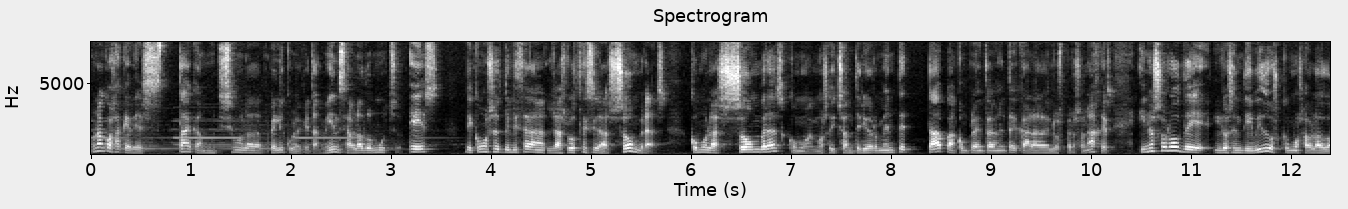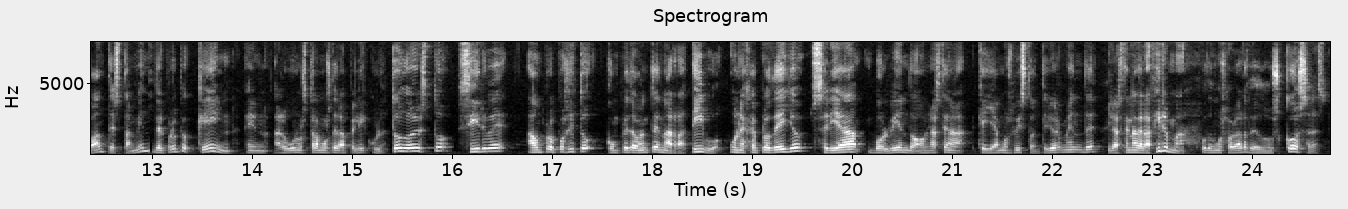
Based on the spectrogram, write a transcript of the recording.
Una cosa que destaca muchísimo la película, que también se ha hablado mucho, es de cómo se utilizan las luces y las sombras. Cómo las sombras, como hemos dicho anteriormente, tapan completamente la cara de los personajes. Y no solo de los individuos, como hemos hablado antes, también del propio Kane en algunos tramos de la película. Todo esto sirve a un propósito completamente narrativo. Un ejemplo de ello sería, volviendo a una escena que ya hemos visto anteriormente, la escena de la firma. Podemos hablar de dos cosas,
